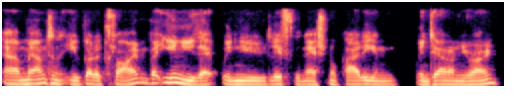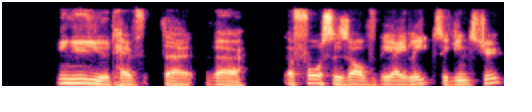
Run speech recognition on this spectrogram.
uh, mountain that you've got to climb. But you knew that when you left the National Party and went out on your own. You knew you'd have the the the forces of the elites against you.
